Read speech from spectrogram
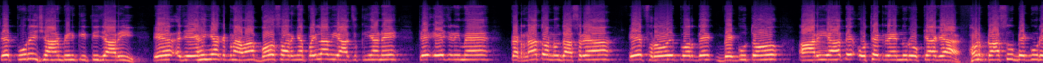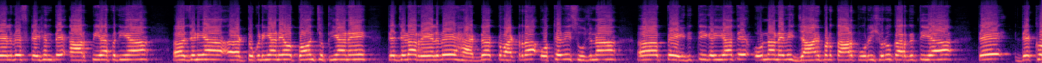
ਤੇ ਪੂਰੀ ਛਾਣਬੀਨ ਕੀਤੀ ਜਾ ਰਹੀ। ਇਹ ਅਜਿਹੀਆਂ ਘਟਨਾਵਾਂ ਬਹੁਤ ਸਾਰੀਆਂ ਪਹਿਲਾਂ ਵੀ ਆ ਚੁੱਕੀਆਂ ਨੇ ਤੇ ਇਹ ਜਿਹੜੀ ਮੈਂ ਘਟਨਾ ਤੁਹਾਨੂੰ ਦੱਸ ਰਿਹਾ, ਇਹ ਫਿਰੋਜ਼ਪੁਰ ਦੇ ਬੇਗੂ ਤੋਂ ਆ ਰਹੀ ਆ ਤੇ ਉੱਥੇ ਟ੍ਰੇਨ ਨੂੰ ਰੋਕਿਆ ਗਿਆ। ਹੁਣ ਕਾਸੂ ਬੇਗੂ ਰੇਲਵੇ ਸਟੇਸ਼ਨ ਤੇ ਆਰਪੀਐਫ ਦੀਆਂ ਜਿਹੜੀਆਂ ਟੁਕੜੀਆਂ ਨੇ ਉਹ ਪਹੁੰਚ ਚੁੱਕੀਆਂ ਨੇ ਤੇ ਜਿਹੜਾ ਰੇਲਵੇ ਹੈੱਡ ਕੁਆਟਰ ਆ, ਉੱਥੇ ਵੀ ਸੂਚਨਾ ਭੇਜ ਦਿੱਤੀ ਗਈ ਆ ਤੇ ਉਹਨਾਂ ਨੇ ਵੀ ਜਾਂਚ ਪੜਤਾਲ ਪੂਰੀ ਸ਼ੁਰੂ ਕਰ ਦਿੱਤੀ ਆ। ਤੇ ਦੇਖੋ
